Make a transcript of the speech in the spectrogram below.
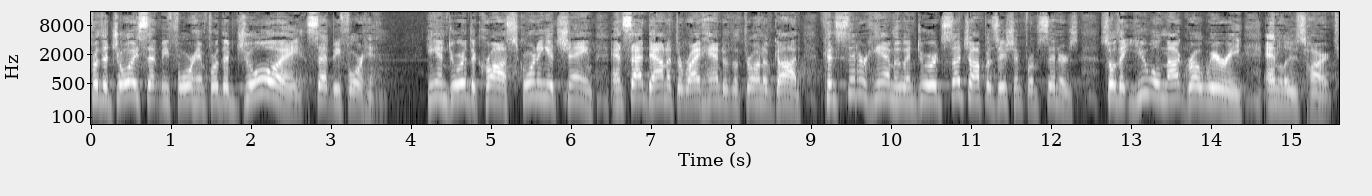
For the joy set before him, for the joy set before him he endured the cross, scorning its shame, and sat down at the right hand of the throne of God. Consider him who endured such opposition from sinners, so that you will not grow weary and lose heart,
